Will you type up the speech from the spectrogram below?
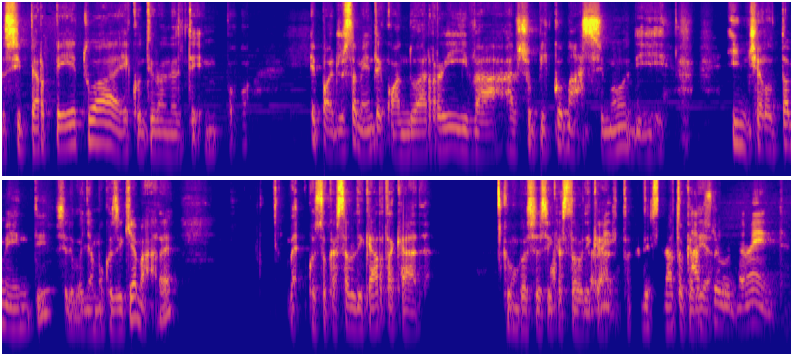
si perpetua e continua nel tempo. E poi giustamente quando arriva al suo picco massimo di incerottamenti, se li vogliamo così chiamare, beh, questo castello di carta cade come qualsiasi castello di carta, è destinato a cadere. Assolutamente.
